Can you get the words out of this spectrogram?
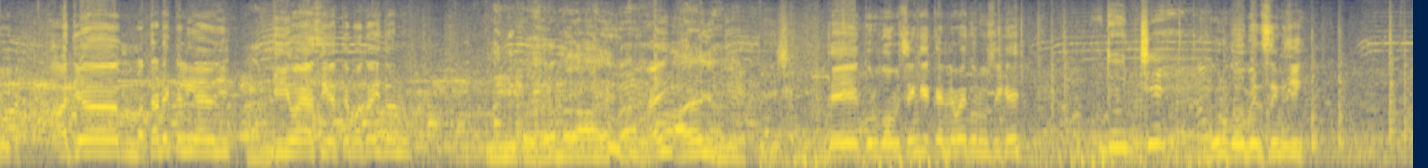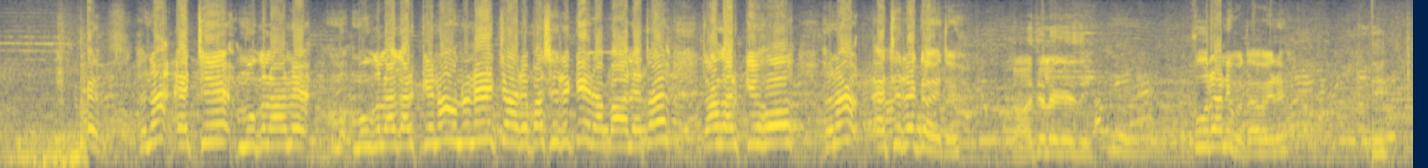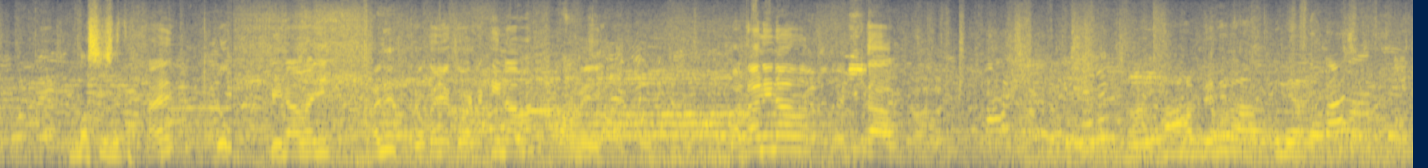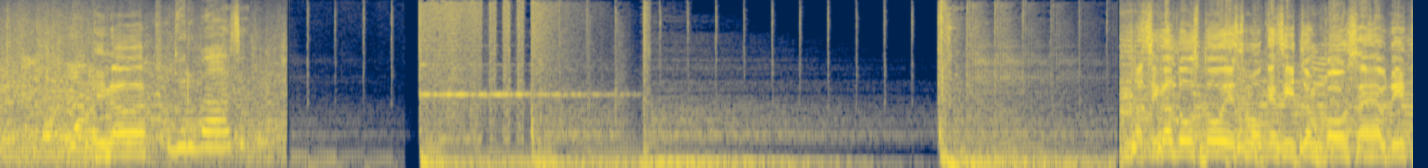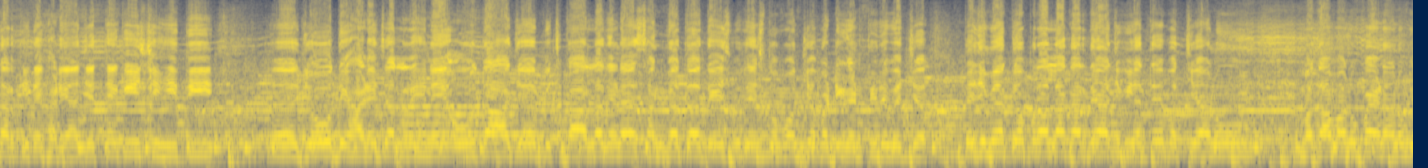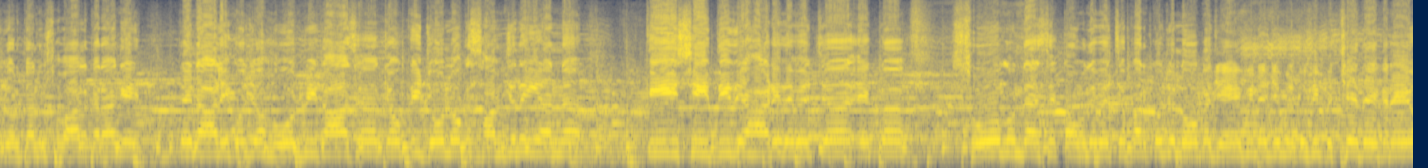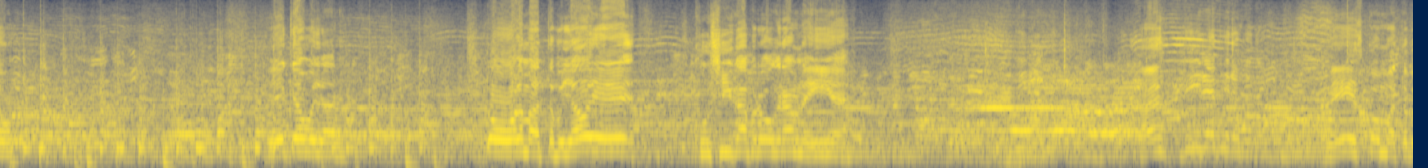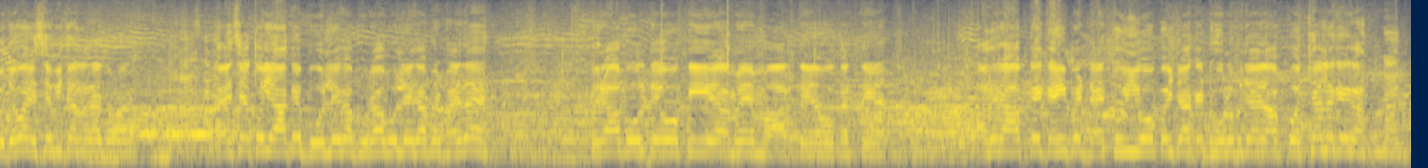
ਠੀਕ ਹੈ ਅੱਜ ਮੱਥਾ ਟੇਕਣ ਲਈ ਆਏ ਹੋ ਜੀ ਕੀ ਹੋਇਆ ਸੀ ਇੱਥੇ ਪਤਾ ਹੀ ਤੁਹਾਨੂੰ? ਮੈਨੂੰ ਨਹੀਂ ਪਤਾ ਹੈਗਾ ਮੈਂ ਆਇਆ ਹੀ ਹਾਂ ਹੈਂ? ਆਇਆ ਹੀ ਹਾਂ ਹਜੇ। ਤੇ ਗੁਰੂ ਗੋਬਿੰਦ ਸਿੰਘ ਜੀ ਕਿੰਨਵੇਂ ਗੁਰੂ ਸੀਗੇ? ਦੂਜੇ। ਗੁਰੂ ਗੋਬਿੰਦ ਸਿੰਘ ਜੀ। ਹਨਾ ਇੱਥੇ ਮੁਗਲਾਂ ਨੇ ਮੁ- ਮੁਗਲਾਂ ਕਰਕੇ ਨਾ ਉਹਨਾਂ ਨੇ ਚਾਰੇ ਪਾਸੇ ਦੇ ਘੇਰਾ ਪਾ ਲਿਆ ਤਾਂ ਤਾਂ ਕਰਕੇ ਉਹ ਹਨਾ ਇੱਥੇ ਦੇ ਗਏ ਤੇ। ਤਾਂ ਚਲੇ ਗਏ ਸੀ? ਪੂਰਾ ਨਹੀਂ ਪਤਾ ਮੇਰੇ। ਜੀ। ਬਸ ਹੈ? ਰੁਕ ਕੀ ਨਾਮ ਹੈ ਜੀ? ਹਾਂਜੀ? ਰੁਕੋ ਜੀ ਇੱਕ ਮਿੰਟ ਕੀ ਨਾਮ ਹੈ ਕਾਹੇ ਪਤਾ ਨਹੀਂ ਨਾਮ। ਤਾਂ ਕੀ ਨਾਮ ਹੈ? ਗੁਰਬਾਜ਼। ਸਤਿ ਸ਼੍ਰੀ ਅਕਾਲ ਦੋਸਤੋ, ਇਸ ਮੌਕੇ ਅਸੀਂ ਚਮਕੌਰ ਸਾਹਿਬ ਦੀ ਧਰਤੀ ਤੇ ਖੜੇ ਹਾਂ, ਜਿੱਥੇ ਕਿ ਸ਼ਹੀਦੀ ਜੋ ਦਿਹਾੜੇ ਚੱਲ ਰਹੇ ਨੇ ਉਸ ਦਾ ਅੱਜ ਵਿਚਕਾਰਲਾ ਦਿਨ ਹੈ। ਸੰਗਤ ਦੇਸ਼ ਵਿਦੇਸ਼ ਤੋਂ ਪਹੁੰਚੀ ਹੈ ਵੱਡੀ ਗਿਣਤੀ ਦੇ ਵਿੱਚ। ਤੇ ਜਿਵੇਂ ਅੱਗੇ ਉਪਰਾਲਾ ਕਰਦੇ ਹਾਂ, ਅੱਜ ਵੀ ਇੱਥੇ ਬੱਚਿਆਂ ਨੂੰ, ਮਾਤਾਵਾਂ ਨੂੰ, ਭੈਣਾਂ ਨੂੰ, ਬਜ਼ੁਰਗਾਂ ਨੂੰ ਸਵਾਲ ਕਰਾਂਗੇ। ਤੇ ਨਾਲ ਹੀ ਕੁਝ ਹੋਰ ਵੀ ਖਾਸ, ਕਿਉਂਕਿ ਜੋ ਲੋਕ ਸਮਝਦੇ ਹੀ ਹਨ ਕਿ ਸ਼ਹੀਦੀ ਦਿਹਾੜੇ ਦੇ ਵਿੱਚ ਇੱਕ ਸੋਗ ਹੁੰਦਾ ਇਸੇ ਕੌਮ ਦੇ ਵਿੱਚ ਪਰ ਕੁਝ ਲੋਕ ਅਜਿਹੇ ਵੀ ਨੇ ਜਿਵੇਂ ਤੁਸੀਂ ਪਿੱਛੇ ਦੇਖ ਰਹੇ ਹੋ। ਇਹ ਕਿਉਂ ਵਜਾ ਰਹੇ ਢੋਲ ਮਤ ਵਜਾਓ ਇਹ ਖੁਸ਼ੀ ਦਾ ਪ੍ਰੋਗਰਾਮ ਨਹੀਂ ਹੈ। है धीरे धीरे नहीं इसको मत बजाओ ऐसे भी चल रहा है तुम्हारा ऐसे कोई आके ਬੋਲੇਗਾ बुरा बोलेगा फिर फायदा है फिर आप बोलते हो कि हमें मारते हैं वो करते हैं। अगर आपके कहीं पे डेथ हुई हो कोई जाके ढोल बजाए आपको अच्छा लगेगा?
